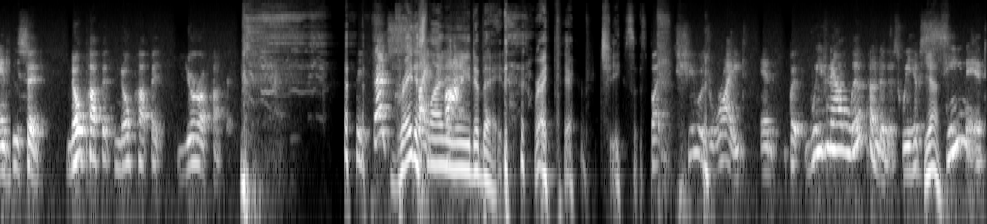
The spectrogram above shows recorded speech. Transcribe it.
And he said, no puppet, no puppet, you're a puppet. That's greatest psychotic. line in any debate, right there. Jesus. But she was right, and but we've now lived under this. We have Yes. seen it.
